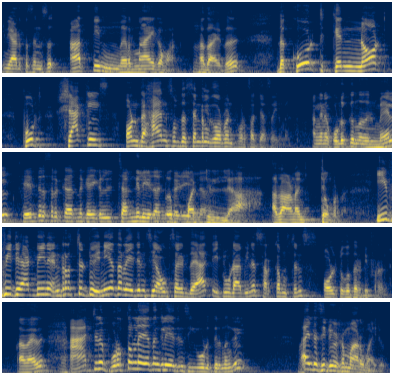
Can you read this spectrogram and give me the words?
ഇനി അടുത്ത സെൻസ് അതിനിർണായകമാണ് അതായത് the court can not put shackles on the hands of the central government for such assignment അങ്ങനെ കൊടുക്കുന്നതിന്മേൽ കേന്ദ്ര സർക്കാരിന്റെ കൈകളിൽ ചങ്ങലിയിടാൻ പറ്റില്ല. അതാണ് ഏറ്റവും പ്രധാനം. If it had been entrusted to any other agency outside the act it would have been a circumstance altogether different അതായത് ആക്ടിന് പുറത്തുള്ള ഏതെങ്കിലും ഏജൻസിക്ക് കൊടുത്തിരുന്നെങ്കിൽ അതിന്റെ സിറ്റുവേഷൻ മാറുമായിരുന്നു.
